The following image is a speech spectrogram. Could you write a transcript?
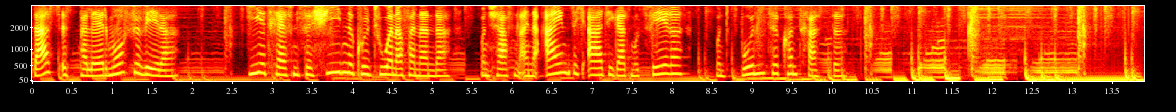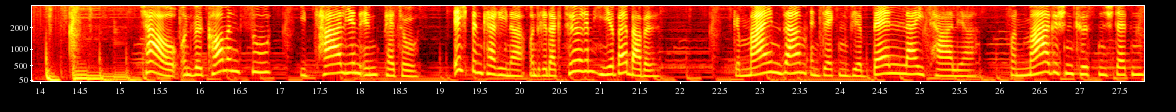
Das ist Palermo für Vera. Hier treffen verschiedene Kulturen aufeinander und schaffen eine einzigartige Atmosphäre und bunte Kontraste. Ciao und willkommen zu Italien in Petto. Ich bin Karina und Redakteurin hier bei Bubble. Gemeinsam entdecken wir Bella Italia, von magischen Küstenstädten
